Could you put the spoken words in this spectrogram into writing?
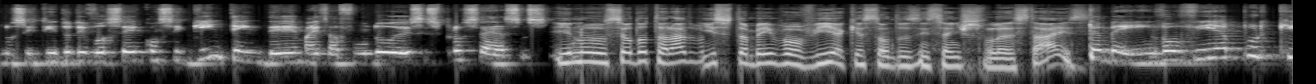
no sentido de você conseguir entender mais a fundo esses processos. E no seu doutorado, isso também envolvia a questão dos incêndios florestais? Também envolvia porque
